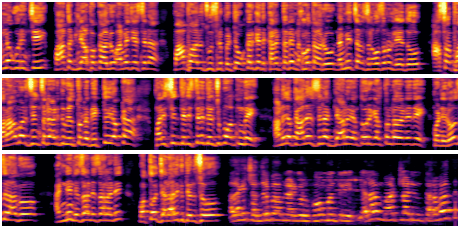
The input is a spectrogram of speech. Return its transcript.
అన్న గురించి పాత జ్ఞాపకాలు అన్న చేసిన పాపాలు చూసిన ప్రతి ఒక్కరికి అది కరెక్ట్ అనే నమ్ముతారు. నమ్మించాల్సిన అవసరం లేదు. అసలు పరామర్శించడానికి వెళ్తున్న వ్యక్తి యొక్క పరిస్థితి తెలిస్తేనే తెలిసిపోతుంది. అన్న యొక్క ఆలోచన జ్ఞానం ఎంతవరకు వెళ్తుండదు అనేది కొన్ని రోజులాగో అన్ని నిజా నిజాలని మొత్తం జనానికి తెలుసు. అలాగే చంద్రబాబు నాయుడు గారు హోంమంత్రి ఎలా మాట్లాడిన తర్వాత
